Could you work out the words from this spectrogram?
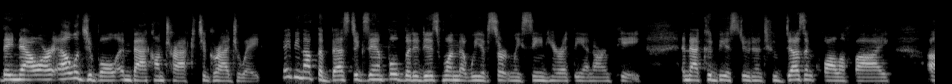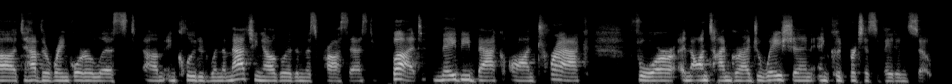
they now are eligible and back on track to graduate. Maybe not the best example, but it is one that we have certainly seen here at the NRMP. And that could be a student who doesn't qualify uh, to have the rank order list um, included when the matching algorithm is processed, but may be back on track for an on time graduation and could participate in SOAP.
